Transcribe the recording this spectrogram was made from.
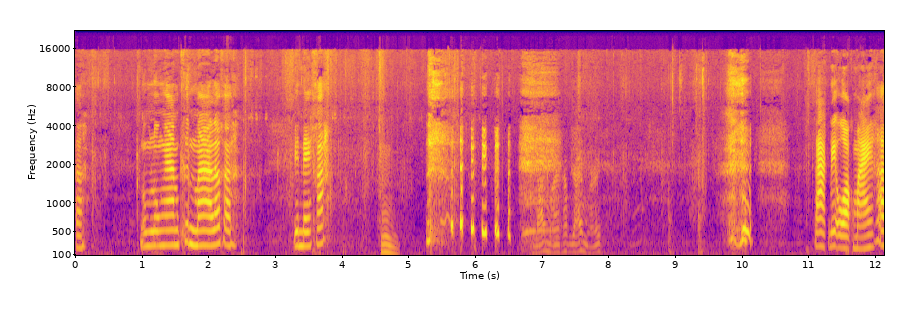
ค่ะหนุ่มโรงงานขึ้นมาแล้วค่ะ เป็นไงคะย้ายหมายครับย้ายหมายซากได้ออกไม้ค่ะ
